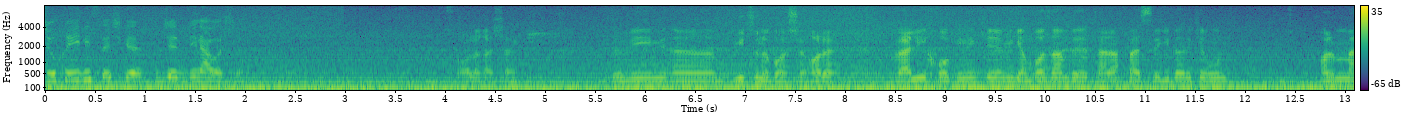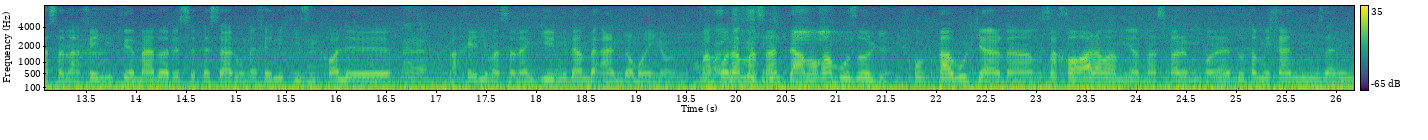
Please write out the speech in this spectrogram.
شوخی نیستش که جدی نباشه. سوال قشنگی ببین می‌تونه باشه. آره. ولی خب اینه که میگم بازم به طرف بستگی داره که اون حالا مثلا خیلی توی مدارس پسرونه خیلی فیزیکاله آره. و خیلی مثلا گیر میدم به اندامای یارو من خودم مثلا دماغم بزرگه. خب قبول کردم. مثلا خواهرم هم میاد مسخره می‌کنه. دوتا میخندیم می‌زنیم.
